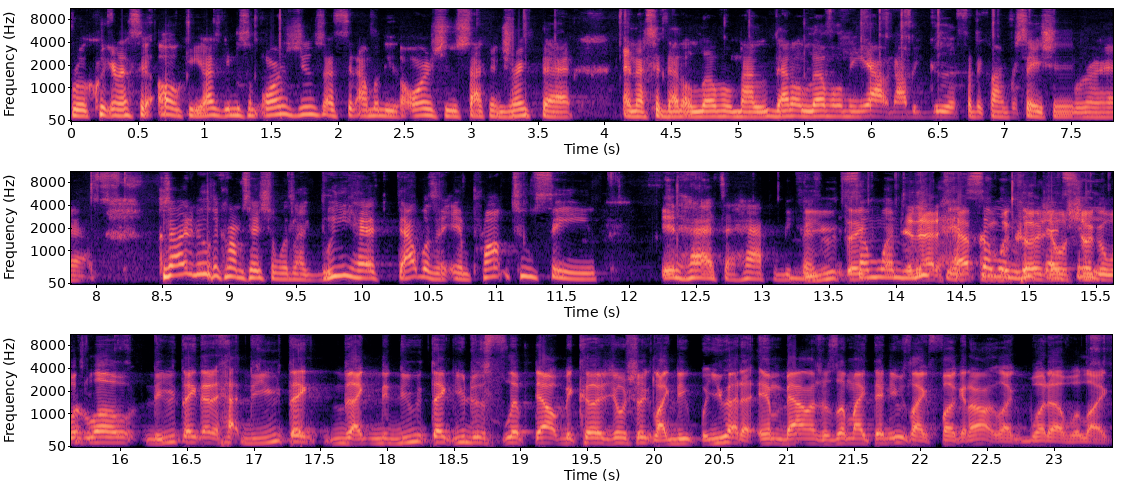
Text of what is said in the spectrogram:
real quick, and I said, "Oh, can you guys give me some orange juice?" I said, "I'm gonna need the orange juice so I can drink that." And I said, "That'll level my that'll level me out, and I'll be good for the conversation we're gonna have." Because I already knew the conversation was like we had that was an impromptu scene. It had to happen because do you think someone did that happen because your sugar scene. was low. Do you think that? Ha- do you think like? Do you think you just flipped out because your sugar like you had an imbalance or something like that? And you was like, "Fuck it, I like whatever." Like,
